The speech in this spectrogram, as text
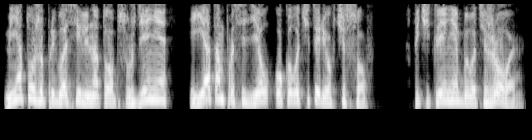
Меня тоже пригласили на то обсуждение, и я там просидел около четырех часов. Впечатление было тяжелое.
